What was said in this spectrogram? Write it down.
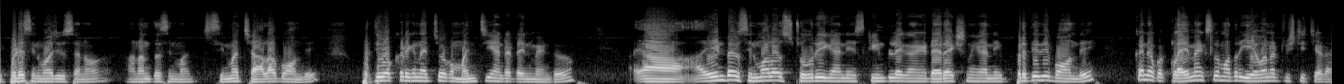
ఇప్పుడే సినిమా చూశాను. అనంత సినిమా. సినిమా చాలా బాగుంది. ప్రతి ఒక్కడికి నచ్చే ఒక మంచి ఎంటర్టైన్మెంట్ ఏంటో సినిమాలో స్టోరీ కానీ స్క్రీన్ ప్లే కానీ డైరెక్షన్ కానీ ప్రతిదీ బాగుంది. కానీ ఒక క్లైమాక్స్లో మాత్రం ఏమైనా ట్విస్ట్ ఇచ్చాడా?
